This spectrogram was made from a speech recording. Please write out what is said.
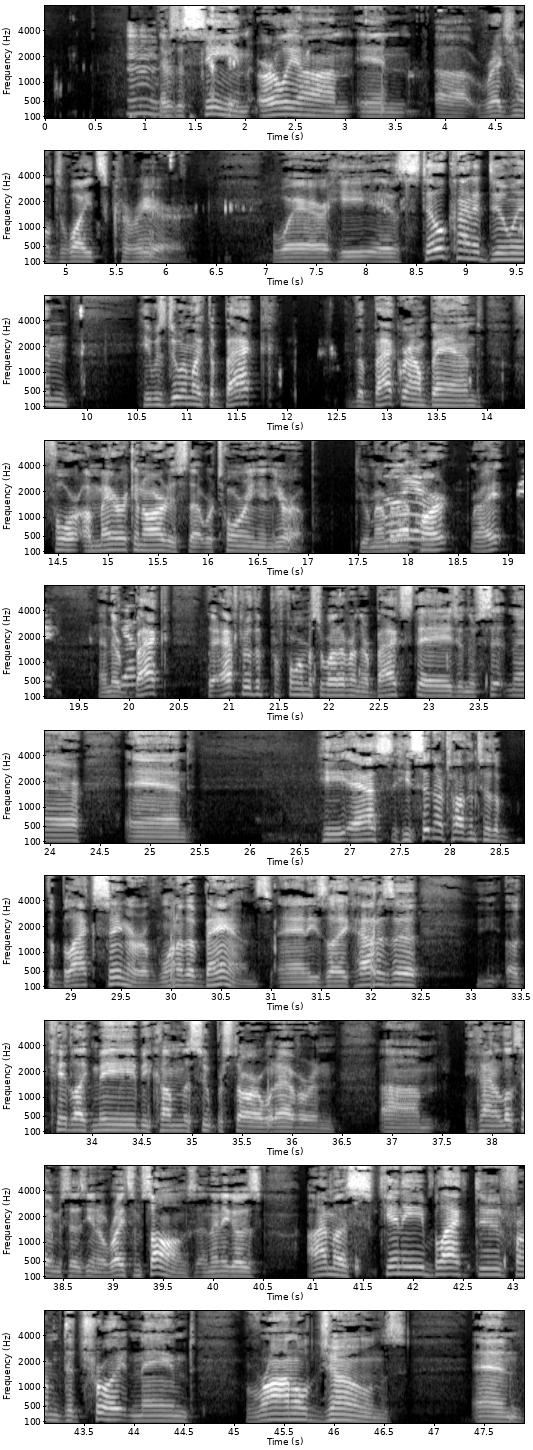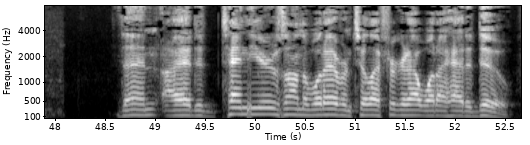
There's a scene early on in uh, Reginald Dwight's career where he is still kind of doing. He was doing like the back, the background band for American artists that were touring in Europe. Do you remember Oh, that yeah. part? Right. And they're Yeah. back. They're after the performance or whatever, and they're backstage and they're sitting there, and he asks. He's sitting there talking to the the black singer of one of the bands, and he's like, "How does a a kid like me become the superstar or whatever?" And um, he kind of looks at him and says, "You know, write some songs." And then he goes, "I'm a skinny black dude from Detroit named Ronald Jones," and then I had to, 10 years on the whatever until I figured out what I had to do.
